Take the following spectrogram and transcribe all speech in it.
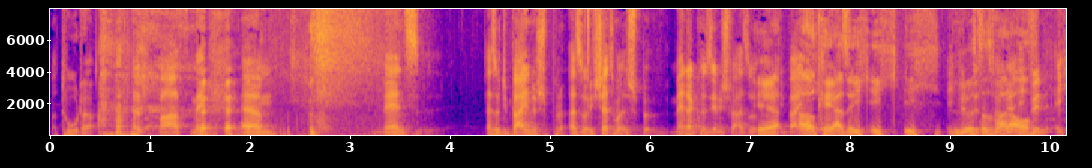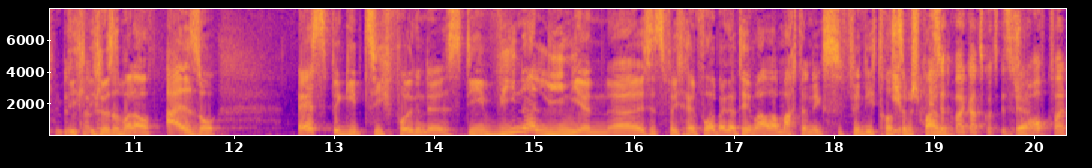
Matura. Spaß, nee. ähm, Mans, also die Beine, also ich schätze mal, Männer können sich ja nicht, also Ja, die Beine. ah, okay, also ich, ich, ich, bin löse das mal auf. Ich ich, ich löse das mal auf. Also, es begibt sich folgendes. Die Wiener Linien, äh, ist jetzt vielleicht kein Vorberger Thema, aber macht ja nichts, finde ich trotzdem Eben- spannend. Ist, ganz kurz, ist es Ja. schon mal aufgefallen,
